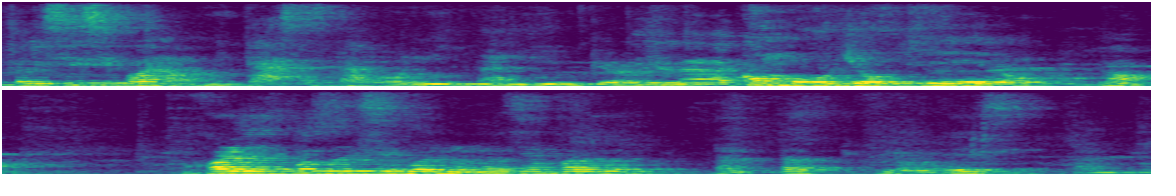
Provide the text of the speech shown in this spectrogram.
felicísima. Bueno, mi casa está bonita, limpia, ordenada, como yo quiero, ¿no? Mejor el esposo dice, bueno, no hacían falta tantas flores, tanto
